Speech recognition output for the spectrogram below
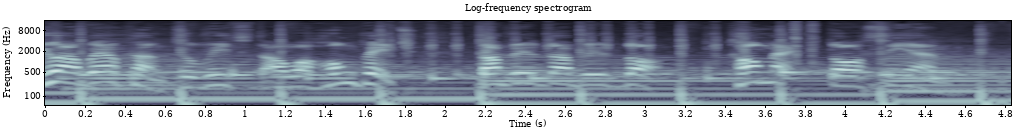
you are welcome to visit our homepage www.conemac.cn.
